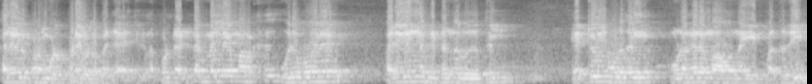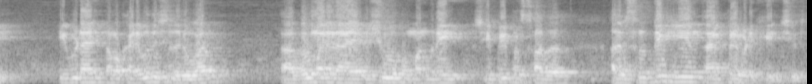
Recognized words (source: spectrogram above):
കലകളിപ്പുറം ഉൾപ്പെടെയുള്ള പഞ്ചായത്തുകൾ. അപ്പോൾ രണ്ട് എം എൽ എമാർക്ക് ഒരുപോലെ പരിഗണന കിട്ടുന്ന വിധത്തിൽ ഏറ്റവും കൂടുതൽ ഗുണകരമാവുന്ന ഈ പദ്ധതി ഇവിടെ നമുക്ക് അനുവദിച്ചു തരുവാൻ ബഹുമാനായ ബഹുമാനനായ കൃഷി വകുപ്പ് മന്ത്രി സി പി പ്രസാദ് അതിൽ ശ്രദ്ധിക്കുകയും താല്പര്യമെടുക്കുകയും ചെയ്തു.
